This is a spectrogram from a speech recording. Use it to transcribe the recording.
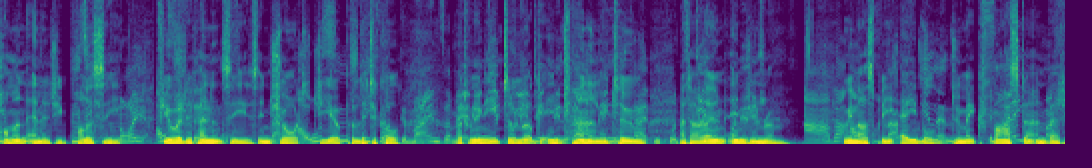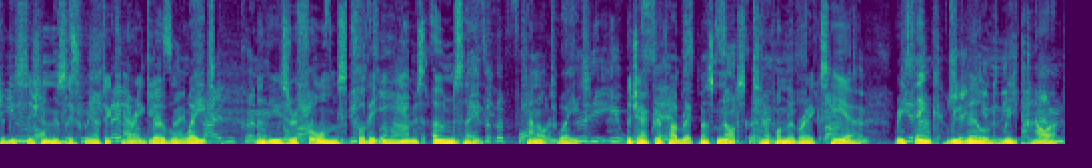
common energy policy, fewer dependencies, in short, geopolitical. But we need to look internally too, at our own engine room. We must be able to make faster and better decisions if we are to carry global weight, and these reforms, for the EU's own sake, cannot wait. The Czech Republic must not tap on the brakes here. Rethink, rebuild, repower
